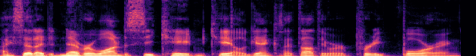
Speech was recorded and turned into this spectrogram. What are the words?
I said I did never wanted to see Cade and Kale again because I thought they were pretty boring.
